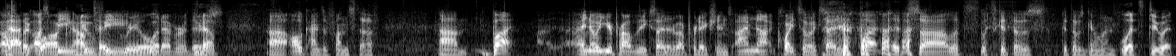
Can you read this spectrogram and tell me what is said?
us, us being goofy, reel. whatever, there's uh, all kinds of fun stuff. Um, but I know you're probably excited about predictions. I'm not quite so excited, but let's uh, let's let's get those get those going. Let's do it.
